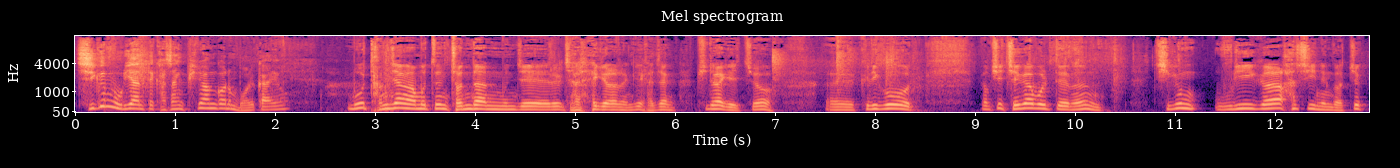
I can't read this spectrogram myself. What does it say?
지금 우리한테 가장 필요한 거는 뭘까요? 뭐 당장 아무튼 전단 문제를 잘 해결하는 게 가장 필요하겠죠. 에, 그리고 역시 제가 볼 때는 지금 우리가 할 수 있는 것, 즉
